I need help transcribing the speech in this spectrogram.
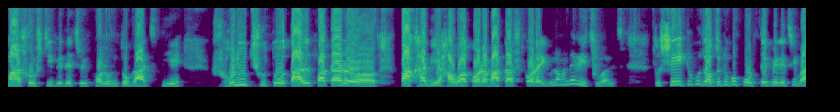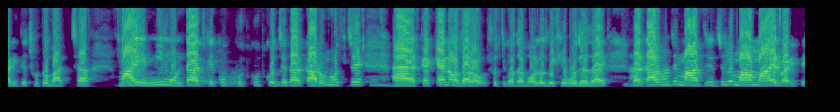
মা ষষ্ঠী পেতেছে ওই ফলন্ত গাছ দিয়ে। হলুদ সুতো তাল পাতার পাখা দিয়ে হাওয়া করা, বাতাস করা, এগুলো আমাদের রিচুয়ালস তো সেইটুকু যতটুকু করতে পেরেছি বাড়িতে ছোট বাচ্চা, মা এমনি মনটা আজকে খুব খুঁতখুত করছে। তার কারণ হচ্ছে কেন দাঁড়াও, সত্যি কথা বলো, দেখে বোঝা যায়। তার কারণ হচ্ছে মা চেয়েছিল মা মায়ের বাড়িতে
